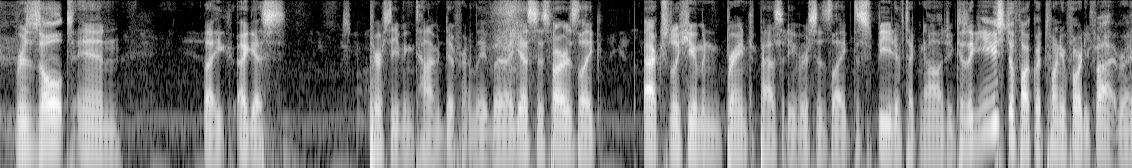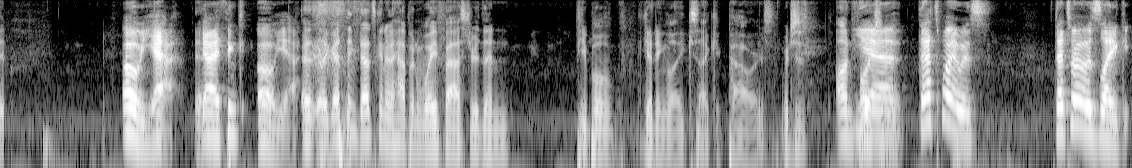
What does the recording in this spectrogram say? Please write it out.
result in like I guess perceiving time differently. But I guess as far as like actual human brain capacity versus like the speed of technology, because like you still fuck with 2045, right? oh yeah. Yeah. yeah. I think oh yeah. Uh, like I think that's gonna happen way faster than people getting like psychic powers, which is unfortunate. Yeah, unfortunate. that's why I was that's why I was like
